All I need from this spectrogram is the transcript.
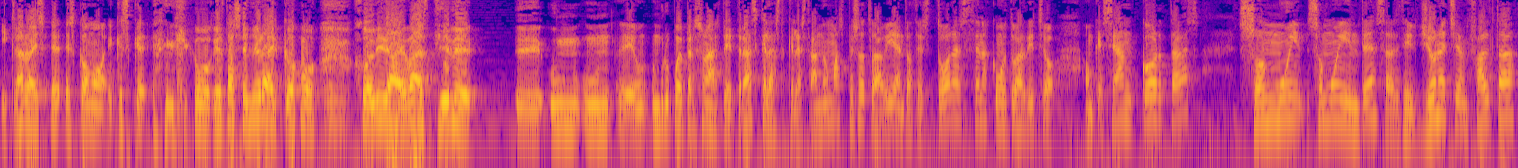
y claro, es, es, como, es que, como que esta señora es como, jodida, además, tiene eh, un, un, eh, un grupo de personas detrás que, las, que le están dando más peso todavía. Entonces, todas las escenas, como tú has dicho, aunque sean cortas, son muy, son muy intensas. Es decir, yo no eché en falta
